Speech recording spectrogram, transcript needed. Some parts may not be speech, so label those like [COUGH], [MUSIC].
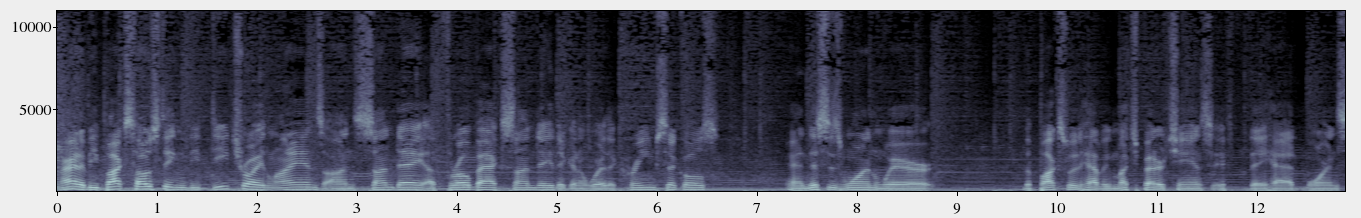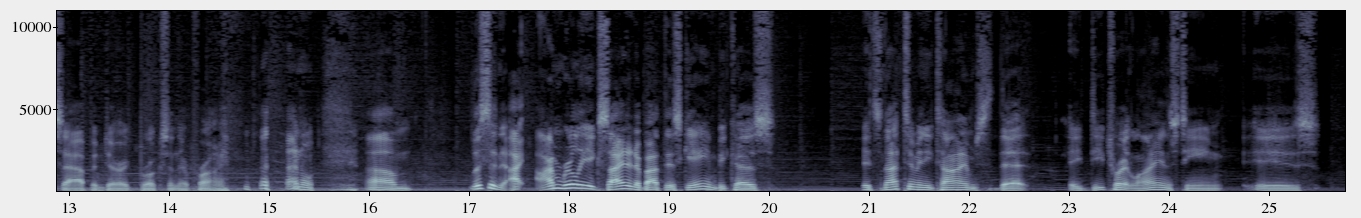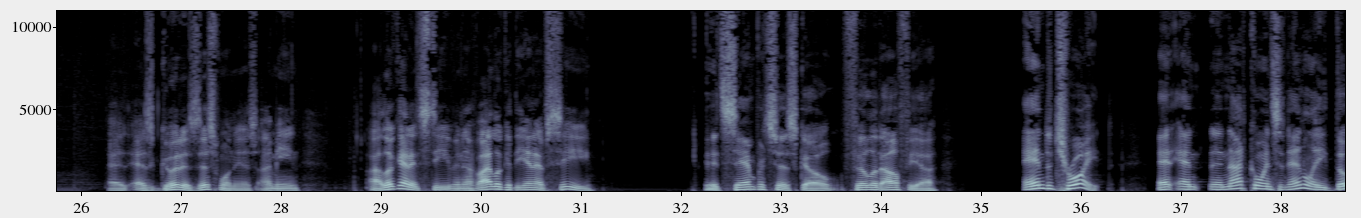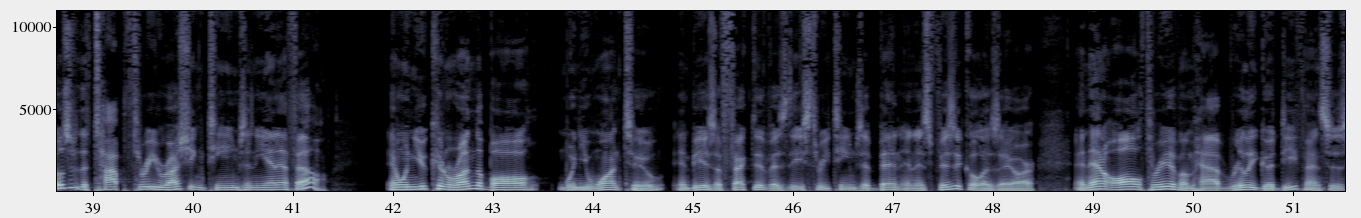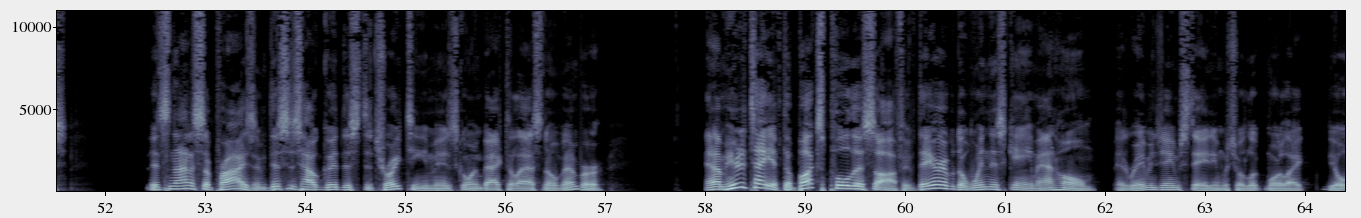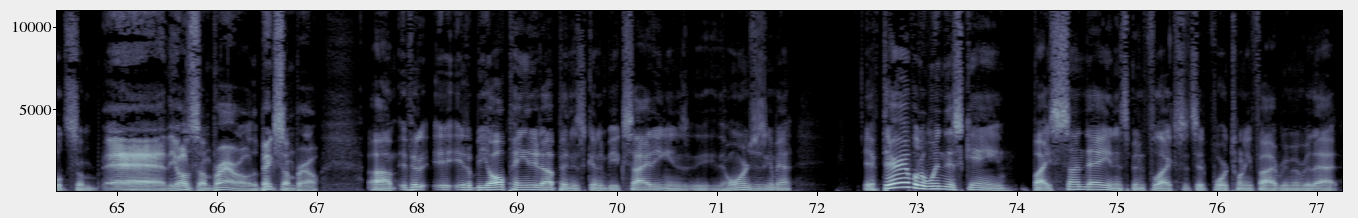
All right, it'll be Bucks hosting the Detroit Lions on Sunday, a throwback Sunday. They're going to wear the creamsicles, and this is one where the Bucks would have a much better chance if they had Warren Sapp and Derrick Brooks in their prime. [LAUGHS] I don't. Um, listen, I, I'm really excited about this game because it's not too many times that a Detroit Lions team is as, as good as this one is. I mean, I look at it, Steve, and if I look at the NFC, it's San Francisco, Philadelphia, and Detroit. And, and and not coincidentally, those are the top three rushing teams in the NFL. And when you can run the ball when you want to and be as effective as these three teams have been and as physical as they are, and then all three of them have really good defenses, it's not a surprise. I mean, this is how good this Detroit team is going back to last November. And I'm here to tell you, if the Bucks pull this off, if they are able to win this game at home at Raymond James Stadium, which will look more like the old som- eh, the old sombrero, the big sombrero, um, if it, it will be all painted up and it's going to be exciting and the orange is going to be out. If they're able to win this game by Sunday, and it's been flexed, it's at 425. Remember that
